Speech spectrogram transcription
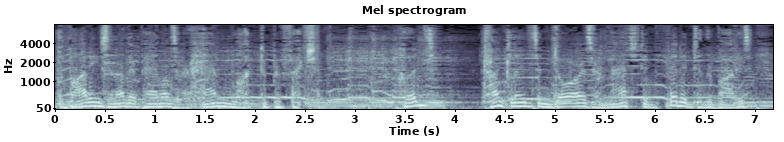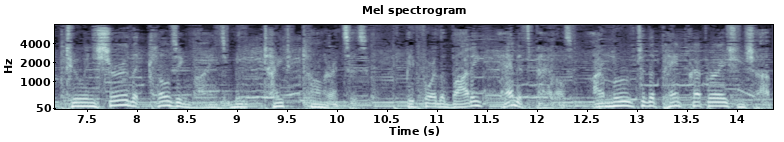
the bodies and other panels are hand blocked to perfection. Hoods, trunk lids, and doors are matched and fitted to the bodies to ensure that closing lines meet tight tolerances before the body and its panels are moved to the paint preparation shop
